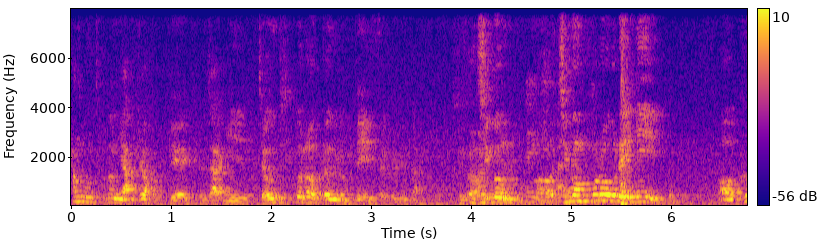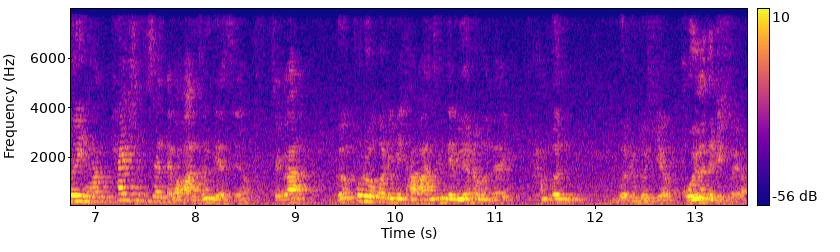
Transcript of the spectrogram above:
한국초등약교 학교의 교장이 정식으로 등록돼 있을 겁니다. 지금 어, 지금 프로그램이 어, 거의 한 80%가 완성됐어요. 제가 그 프로그램이 다 완성되면 여러분들 한번 이거를 뭐지요 보여드릴 거예요.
